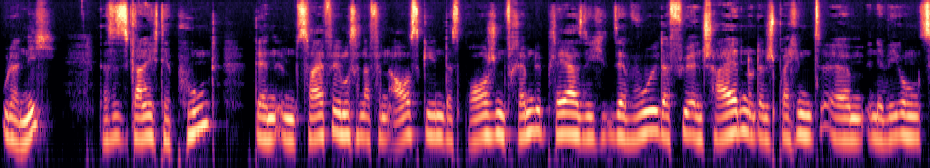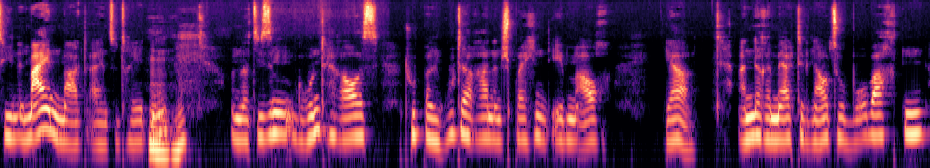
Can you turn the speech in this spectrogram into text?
oder nicht. Das ist gar nicht der Punkt, denn im Zweifel muss man davon ausgehen, dass branchenfremde Player sich sehr wohl dafür entscheiden und entsprechend ähm, in Erwägung ziehen, in meinen Markt einzutreten. Mhm. Und aus diesem Grund heraus tut man gut daran, entsprechend eben auch, ja, andere Märkte genau zu beobachten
